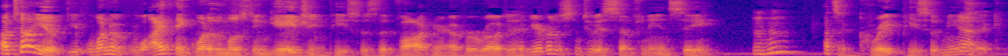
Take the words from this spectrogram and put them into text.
I'll tell you one of I think one of the most engaging pieces that Wagner ever wrote. Have you ever listened to his Symphony in C? Mm-hmm. That's a great piece of music.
